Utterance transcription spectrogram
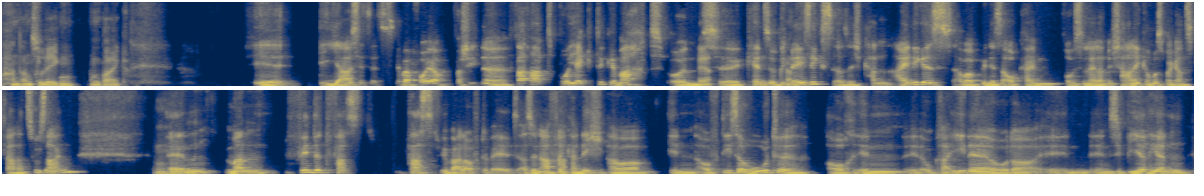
Hand anzulegen am Bike? Äh, ja, ich jetzt, jetzt aber vorher verschiedene Fahrradprojekte gemacht und ja. äh, kenne so die kann. Basics. Also ich kann einiges, aber bin jetzt auch kein professioneller Mechaniker, muss man ganz klar dazu sagen. Mhm. Ähm, man findet fast fast überall auf der Welt. Also in Afrika nicht, aber in, auf dieser Route, auch in, in der Ukraine oder in, in Sibirien,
